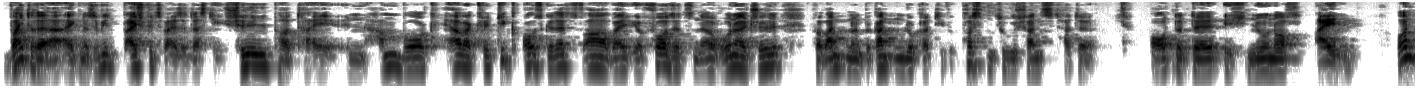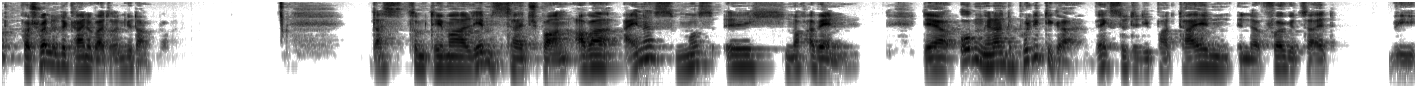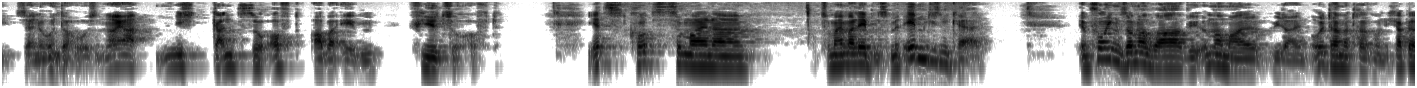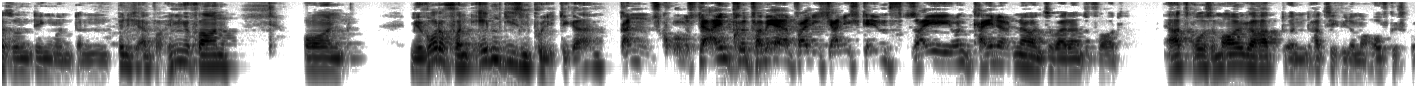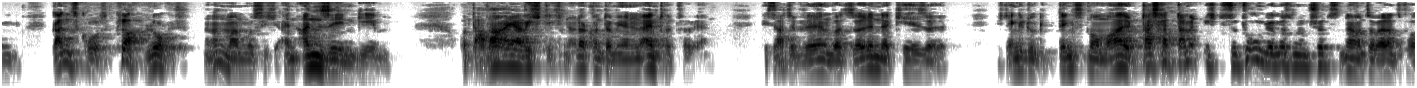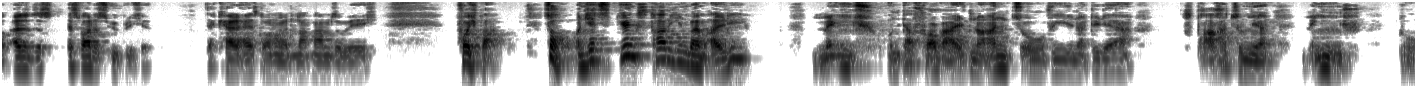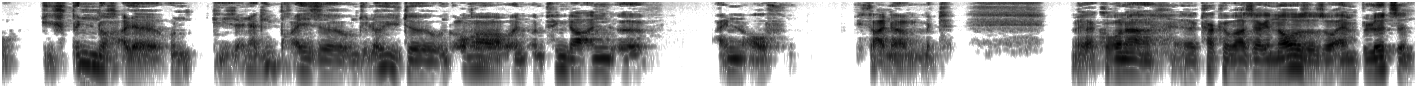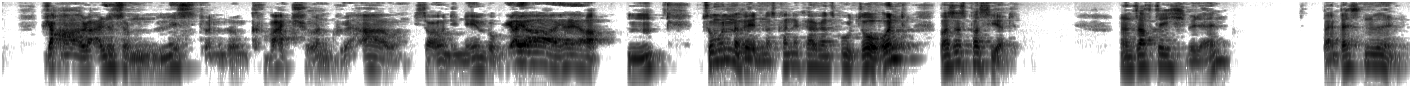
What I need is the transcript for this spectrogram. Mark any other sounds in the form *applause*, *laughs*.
Weitere Ereignisse, wie beispielsweise, dass die Schill-Partei in Hamburg herber Kritik ausgesetzt war, weil ihr Vorsitzender Ronald Schill Verwandten und Bekannten lukrative Posten zugeschanzt hatte, ordnete ich nur noch ein und verschwendete keine weiteren Gedanken Das zum Thema Lebenszeit sparen. Aber eines muss ich noch erwähnen. Der oben genannte Politiker wechselte die Parteien in der Folgezeit wie seine Unterhosen. Naja, nicht ganz so oft, aber eben viel zu oft. Jetzt kurz zu meiner, zu meinem Erlebnis mit eben diesem Kerl. Im vorigen Sommer war wie immer mal wieder ein Oldtimer-Treffen und ich habe ja so ein Ding und dann bin ich einfach hingefahren und mir wurde von eben diesem Politiker ganz groß der Eintritt verwehrt, weil ich ja nicht geimpft sei und keine, na und so weiter und so fort. Er hat's groß im Maul gehabt und hat sich wieder mal aufgesprungen. Ganz groß, klar, logisch. Ne? Man muss sich ein Ansehen geben. Und da war er ja wichtig, ne? da konnte er mir einen Eintritt verwehren. Ich sagte, Wilhelm, was soll denn der Käse? Ich denke, du denkst normal, das hat damit nichts zu tun, wir müssen uns schützen, ne? und so weiter und so fort. Also das, es war das Übliche. Der Kerl heißt auch noch mit Nachnamen so wie ich. Furchtbar. So, und jetzt jüngst traf ich ihn beim Aldi. Mensch, unter vorgehaltener Hand, so wie in der DDR, sprach er zu mir, Mensch, du, die spinnen doch alle und diese Energiepreise und die Leute und oh, und, und fing da an, äh, einen auf, ich sage mit, mit der Corona-Kacke war es ja genauso, so ein Blödsinn. Ja, alles so ein Mist und so ein Quatsch und ja, und ich sage, und die Nebenwirkungen, ja, ja, ja, ja. Hm. Zum Munde reden, das kann der Kerl ganz gut. So, und was ist passiert? Dann sagte ich, Wilhelm, beim besten Willen.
